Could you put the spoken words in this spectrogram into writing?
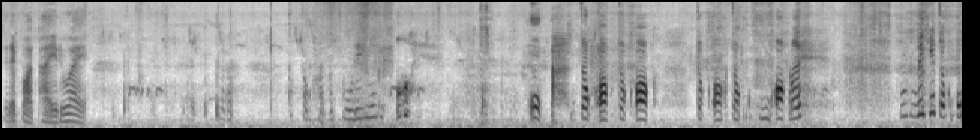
จะได้ปลอดภัยด้วยจกหายกระปูเรื่อยๆโอ้ยโอ้ จกออกจกออกจกออกจกปูออกเลย ไม่คิดจกปู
